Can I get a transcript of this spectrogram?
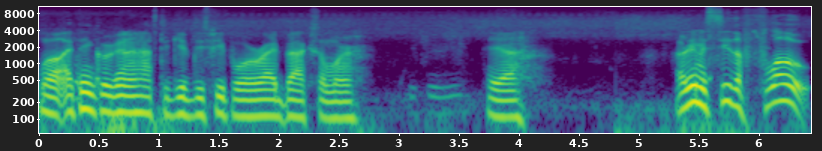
Well, I think we're gonna have to give these people a ride back somewhere. You sure you? Yeah. I don't even see the float.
